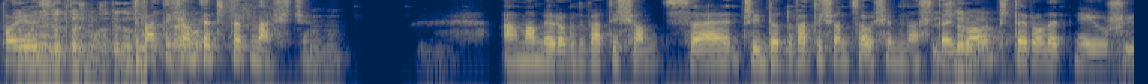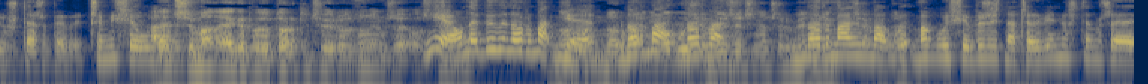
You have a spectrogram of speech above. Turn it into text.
to jest za rok. 2014. Mhm. A mamy rok 2000, czyli do 2018, Czyli czteroletnie. czteroletnie już, już też były. Czy mi się uda? Ale trzymane jak reproduktorki, czy rozumiem, że oszczędne? Nie, one były normalnie. Nie, Norma- normalnie mogły się norma- wyżyć na czerwieniu, Normalnie jak chciały, mogły, tak? mogły się wyżyć na czerwieniu, z tym, że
